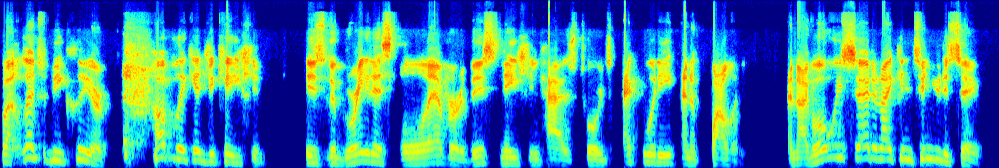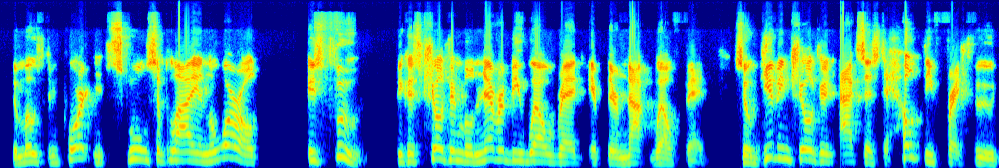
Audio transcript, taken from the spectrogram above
But let's be clear public education is the greatest lever this nation has towards equity and equality. And I've always said, and I continue to say, the most important school supply in the world is food because children will never be well read if they're not well fed. So giving children access to healthy fresh food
